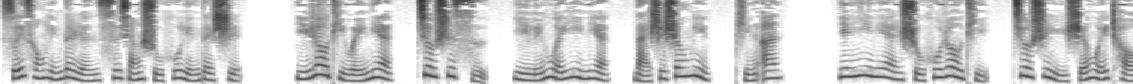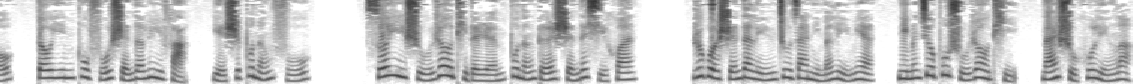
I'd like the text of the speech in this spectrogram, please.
随从灵的人思想属乎灵的事。以肉体为念，就是死；以灵为意念，乃是生命平安。因意念属乎肉体，就是与神为仇。都因不服神的律法，也是不能服，所以属肉体的人不能得神的喜欢。如果神的灵住在你们里面，你们就不属肉体，乃属乎灵了。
